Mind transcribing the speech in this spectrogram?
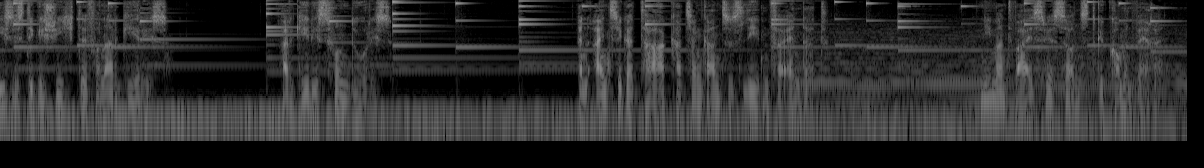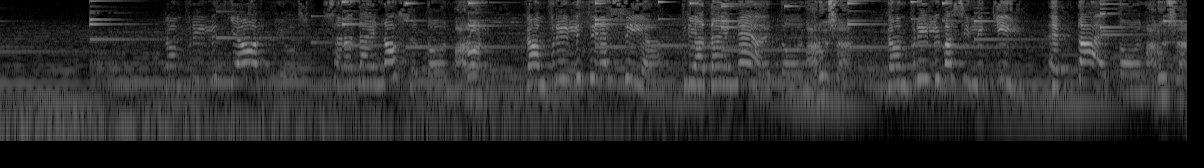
Dies ist die Geschichte von Argiris. Argiris von Duris. Ein einziger Tag hat sein ganzes Leben verändert. Niemand weiß, wie es sonst gekommen wäre. Γαμβρίλης Γεώργιος, 41 ετών. Παρόν. Γαμβρίλη Θηρεσία, 39 ετών. Παρούσα. Γαμβρίλη Βασιλική, 7 ετών. Παρούσα.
